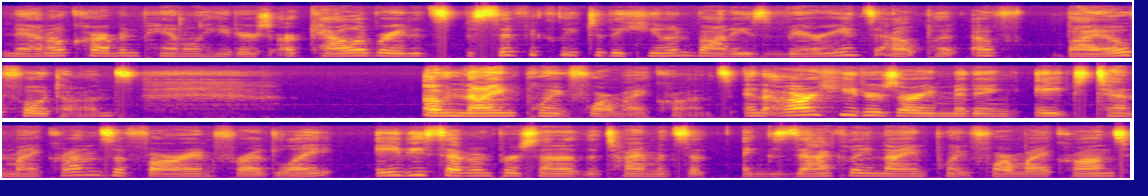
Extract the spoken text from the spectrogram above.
nanocarbon panel heaters are calibrated specifically to the human body's variance output of biophotons of 9.4 microns. And our heaters are emitting 8 to 10 microns of far infrared light. 87% of the time it's at exactly 9.4 microns.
